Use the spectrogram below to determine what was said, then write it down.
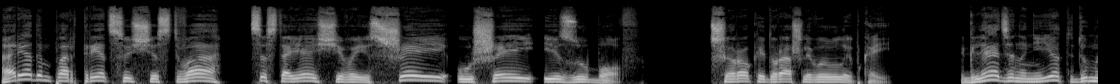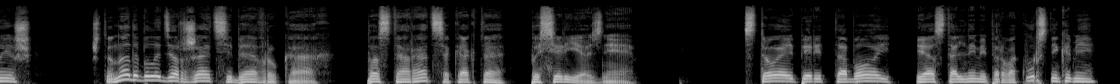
а рядом портрет существа, состоящего из шеи, ушей и зубов с широкой дурашливой улыбкой. Глядя на нее, ты думаешь, что надо было держать себя в руках, постараться как-то посерьезнее. Стоя перед тобой и остальными первокурсниками,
